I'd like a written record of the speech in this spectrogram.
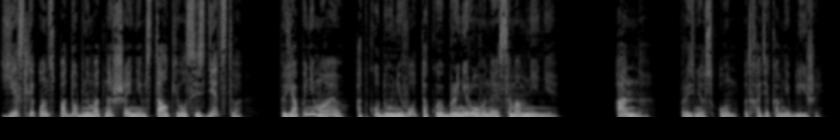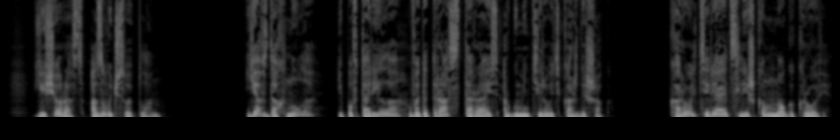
Если он с подобным отношением сталкивался с детства, то я понимаю, откуда у него такое бронированное самомнение. «Анна», — произнес он, подходя ко мне ближе, — «еще раз озвучь свой план». Я вздохнула и повторила, в этот раз стараясь аргументировать каждый шаг. Король теряет слишком много крови.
